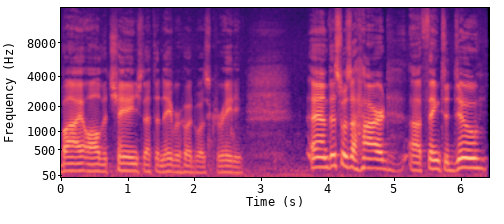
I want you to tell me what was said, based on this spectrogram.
by all the change that the neighborhood was creating. And this was a hard uh, thing to do.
